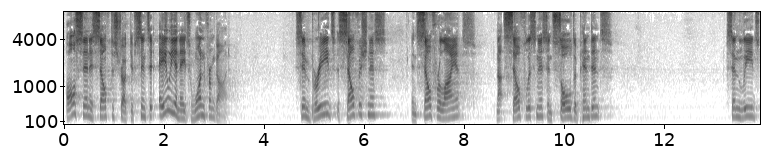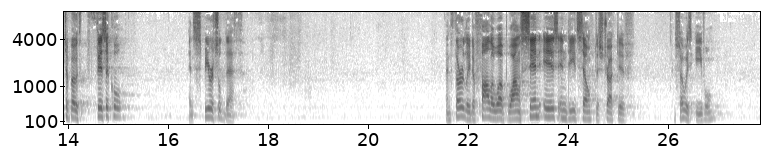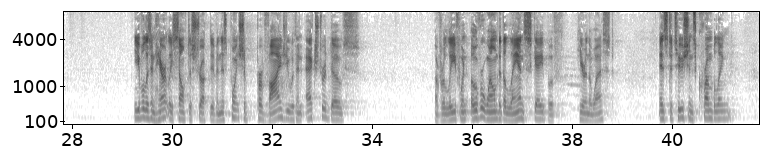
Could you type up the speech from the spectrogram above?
All sin is self destructive since it alienates one from God. Sin breeds selfishness and self reliance, not selflessness and soul dependence. Sin leads to both physical and spiritual death. And thirdly, to follow up, while sin is indeed self destructive, so is evil. Evil is inherently self destructive, and this point should provide you with an extra dose of relief when overwhelmed at the landscape of here in the West. Institutions crumbling,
